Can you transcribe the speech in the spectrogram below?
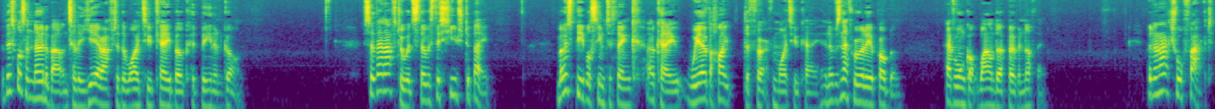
But this wasn't known about until a year after the Y2K bug had been and gone. So then afterwards, there was this huge debate. Most people seem to think, okay, we overhyped the threat from Y2K, and it was never really a problem. Everyone got wound up over nothing. But in actual fact,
